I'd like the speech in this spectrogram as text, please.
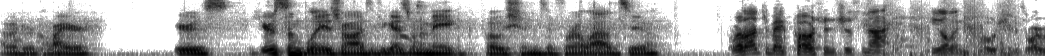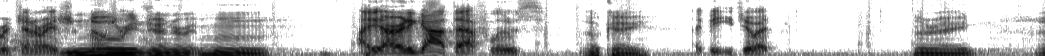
I would require. Here's here's some blaze rods if you guys want to make potions if we're allowed to. We're allowed to make potions, just not healing potions or regeneration. no potions. regenerate. Hmm. I already got that, Flouze. Okay. I beat you to it. All right. I,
